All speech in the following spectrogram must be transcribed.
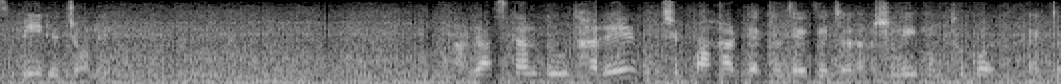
স্পিডে চলে। আর রাস্তার দুধারে হচ্ছে পাহাড় দেখা যায়, যেটা আসলে মুগ্ধকর একটা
